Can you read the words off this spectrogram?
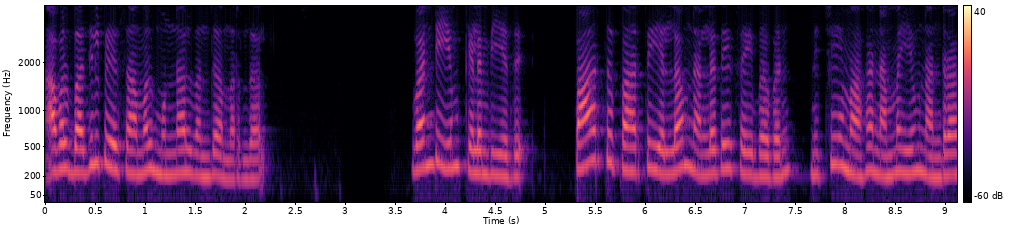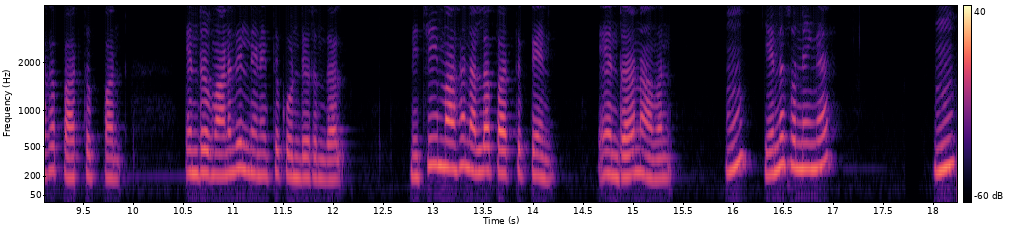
அவள் பதில் பேசாமல் முன்னால் வந்து அமர்ந்தாள். வண்டியும் கிளம்பியது. பார்த்து பார்த்து எல்லாம் நல்லதே செய்பவன். நிச்சயமாக நம்மையும் நன்றாக பார்த்துப்பான் என்று மனதில் நினைத்து கொண்டிருந்தாள். நிச்சயமாக நல்லா பார்த்துப்பேன் என்றான் அவன். ம்? என்ன சொன்னீங்க? ம்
